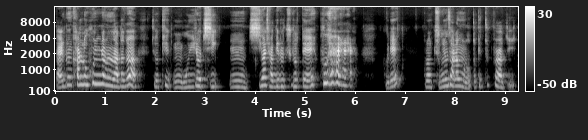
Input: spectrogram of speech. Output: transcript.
낡은 칼로 훈련을 하다가 저렇게 음, 오히려 지, 음, 지가 자기를 죽였대 그래? 그럼 죽은 사람은 어떻게 투표하지?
